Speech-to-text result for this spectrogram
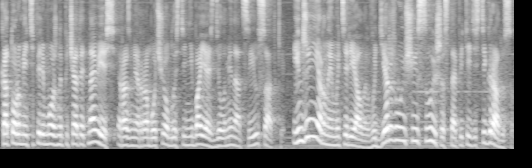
которыми теперь можно печатать на весь размер рабочей области, не боясь деламинации и усадки. Инженерные материалы, выдерживающие свыше 150 градусов.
